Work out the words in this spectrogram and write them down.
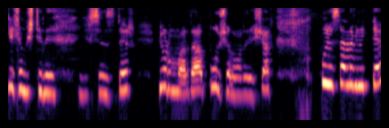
geçirmişsinizdir. Yorumlarda buluşalım arkadaşlar. Bugün sizlerle birlikte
